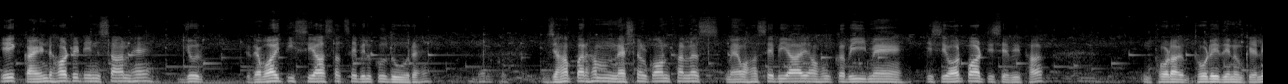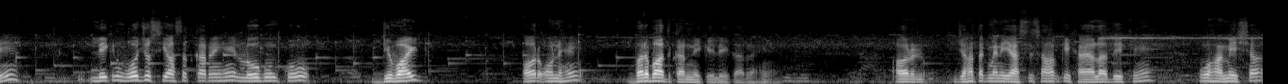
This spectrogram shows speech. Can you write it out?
ایک کائنڈ ہارٹڈ انسان ہے جو روایتی سیاست سے بالکل دور ہے جہاں پر ہم نیشنل کانفرنس میں وہاں سے بھی آیا ہوں کبھی میں کسی اور پارٹی سے بھی تھا تھوڑا تھوڑے دنوں کے لیے۔ لیکن وہ جو سیاست کر رہے ہیں لوگوں کو ڈیوائڈ اور انہیں برباد کرنے کے لیے کر رہے ہیں۔ اور جہاں تک میں نے یاسر صاحب کے خیالات دیکھے ہیں وہ ہمیشہ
